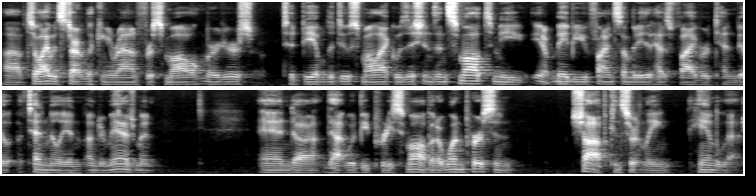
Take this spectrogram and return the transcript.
Uh, so I would start looking around for small mergers to be able to do small acquisitions. And small to me, you know, maybe you find somebody that has five or 10, bil- 10 million under management, and uh, that would be pretty small. But a one person shop can certainly handle that.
